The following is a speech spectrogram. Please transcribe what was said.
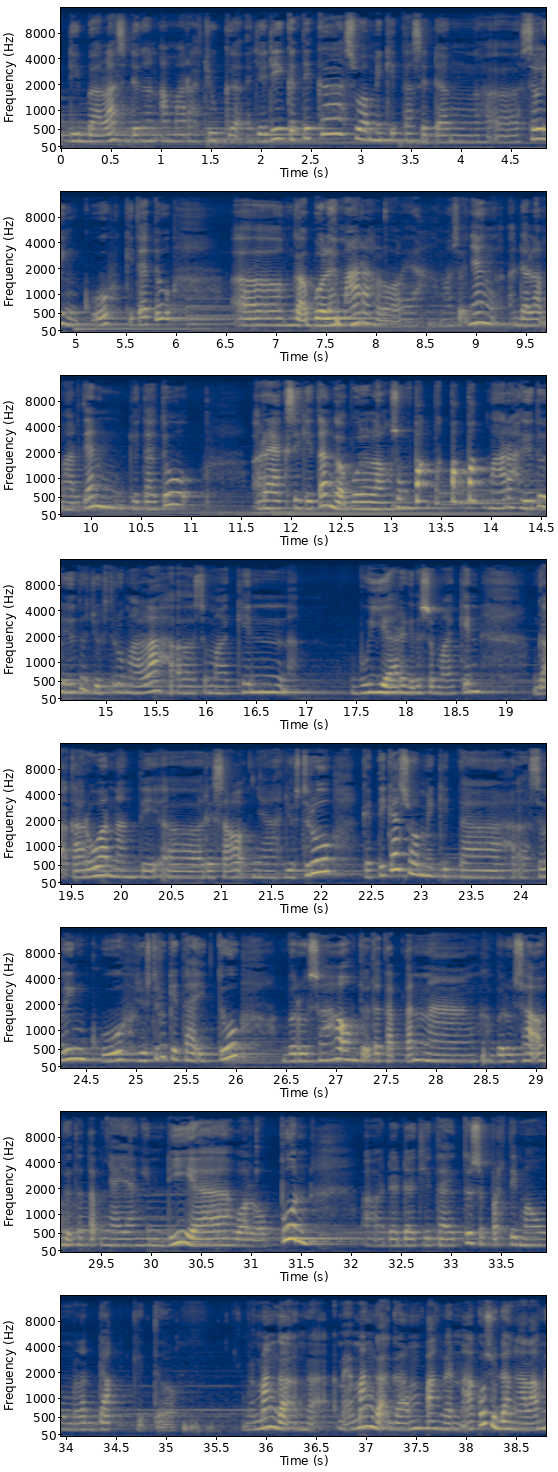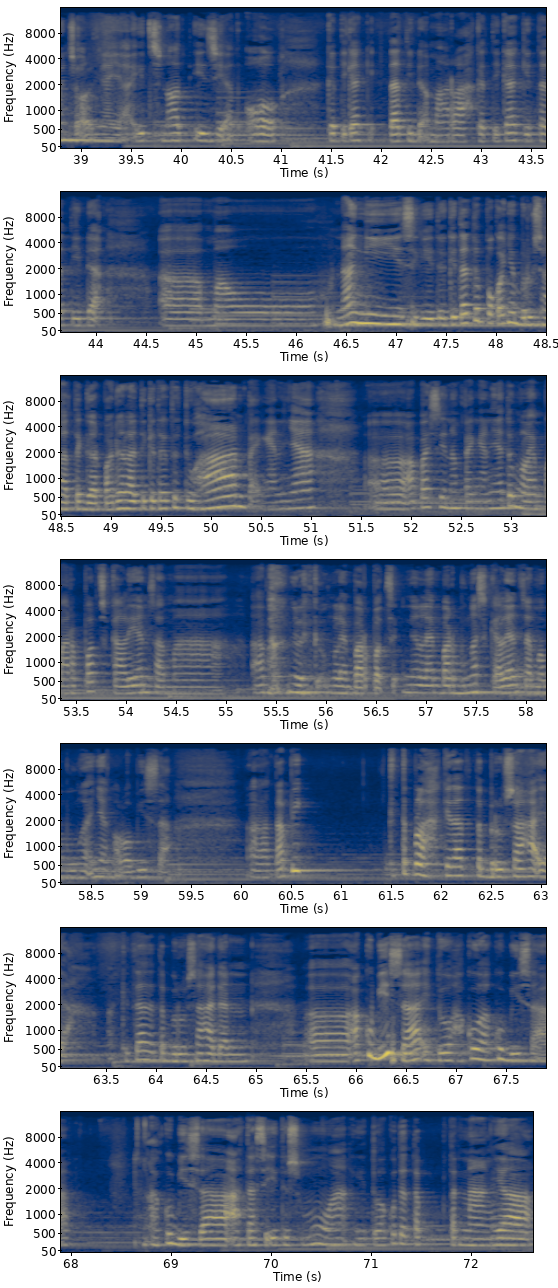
dibalas dengan amarah juga. Jadi ketika suami kita sedang uh, selingkuh, kita tuh nggak boleh marah loh ya. Maksudnya dalam artian kita itu reaksi kita nggak boleh langsung pak pak pak pak marah gitu itu justru malah uh, semakin buyar gitu semakin nggak karuan nanti uh, resultnya. Justru ketika suami kita uh, selingkuh justru kita itu berusaha untuk tetap tenang berusaha untuk tetap nyayangin dia walaupun uh, dada kita itu seperti mau meledak gitu. Memang nggak nggak memang nggak gampang dan aku sudah ngalamin soalnya ya it's not easy at all ketika kita tidak marah ketika kita tidak uh, mau nangis gitu. Kita tuh pokoknya berusaha tegar. Padahal hati kita itu Tuhan pengennya uh, apa sih nah pengennya tuh ngelempar pot sekalian sama apa ngelempar pot ngelempar bunga sekalian sama bunganya kalau bisa. Uh, tapi tetaplah kita tetap berusaha ya. Kita tetap berusaha dan uh, aku bisa itu aku aku bisa aku bisa atasi itu semua gitu. Aku tetap tenang. Ya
